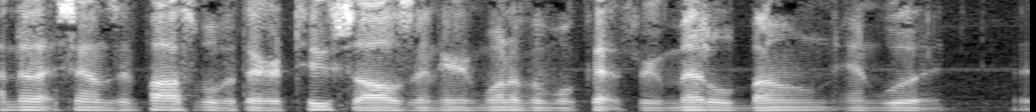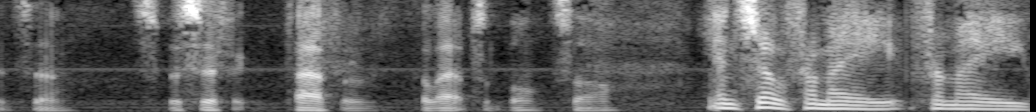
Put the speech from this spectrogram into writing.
I know that sounds impossible, but there are two saws in here, and one of them will cut through metal, bone, and wood. It's a specific type of collapsible saw. And so, from a from a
